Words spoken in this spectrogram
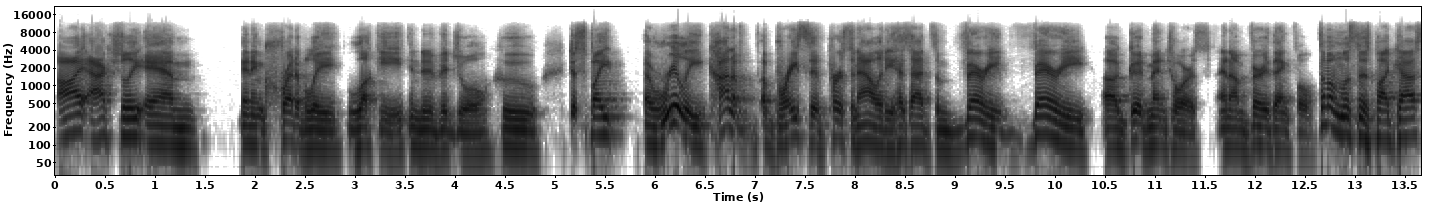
I actually am an incredibly lucky individual who, despite a really kind of abrasive personality, has had some very, very uh, good mentors. And I'm very thankful. Some of them listen to this podcast.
